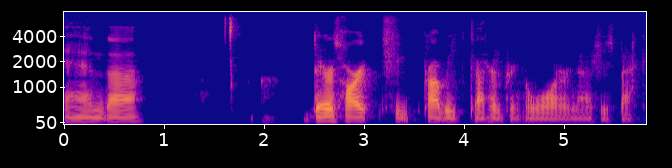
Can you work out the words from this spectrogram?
And uh, there's Heart. She probably got her drink of water. Now she's back.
